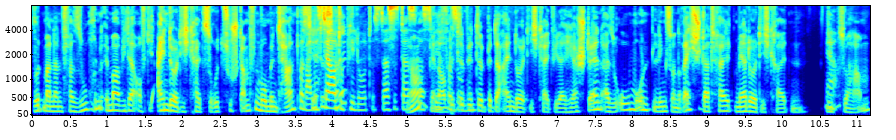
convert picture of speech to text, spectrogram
Wird man dann versuchen, immer wieder auf die Eindeutigkeit zurückzustampfen. Momentan passiert Weil es der halt. Autopilot ist. Das ist das, ja, was genau, wir versuchen. Bitte, bitte, bitte Eindeutigkeit wiederherstellen. Also oben, unten, links und rechts, statt halt Mehrdeutigkeiten ja. zu haben.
